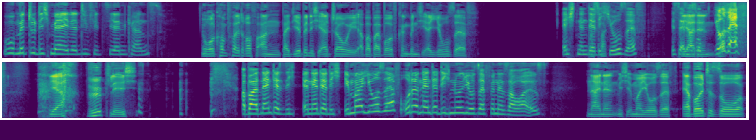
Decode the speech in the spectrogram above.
Womit du dich mehr identifizieren kannst. Oh, kommt voll drauf an. Bei dir bin ich eher Joey, aber bei Wolfgang bin ich eher Josef. Echt, nennt er Was dich sagt- Josef? Ist er Ja, so, Josef! Ja, wirklich. Aber nennt er, sich, äh, nennt er dich immer Josef oder nennt er dich nur Josef, wenn er sauer ist? Nein, er nennt mich immer Josef. Er wollte so,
